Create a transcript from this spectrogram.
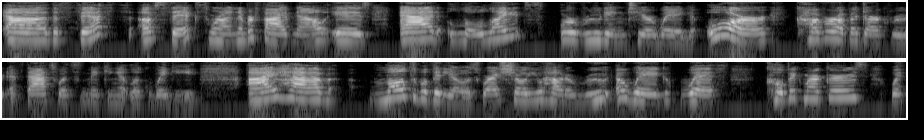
Uh, the fifth of six, we're on number five now, is add low lights or rooting to your wig or cover up a dark root if that's what's making it look wiggy. I have multiple videos where I show you how to root a wig with Copic markers, with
